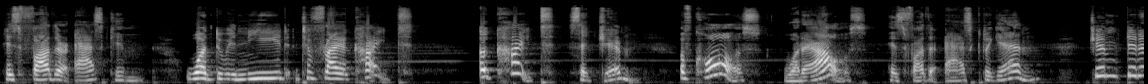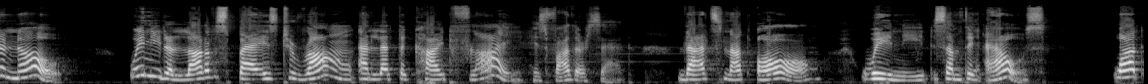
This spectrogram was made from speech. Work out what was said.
His father asked him, What do we need to fly a kite? A kite, said Jim. Of course. What else? His father asked again. Jim didn't know. We need a lot of space to run and let the kite fly, his father said. That's not all. We need something else. What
